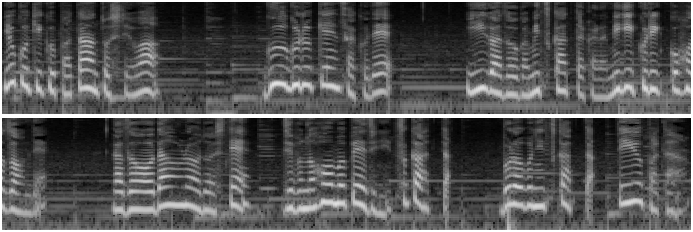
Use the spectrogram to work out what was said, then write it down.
よく聞くパターンとしては、Google 検索でいい画像が見つかったから右クリック保存で画像をダウンロードして自分のホームページに使った、ブログに使ったっていうパターン。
